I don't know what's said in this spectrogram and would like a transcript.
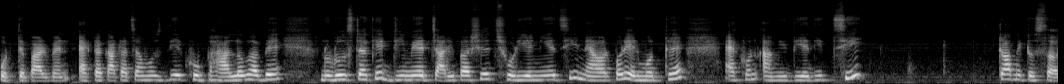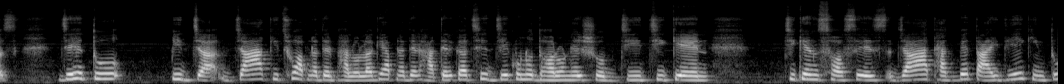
করতে পারবেন। একটা কাঁটা চামচ দিয়ে খুব ভালোভাবে নুডলসটাকে ডিমের চারিপাশে ছড়িয়ে নিয়েছি, নেওয়ার পরে এর মধ্যে এখন আমি দিয়ে দিচ্ছি টমেটো সস। যেহেতু পিৎজা, যা কিছু আপনাদের ভালো লাগে, আপনাদের হাতের কাছে যে কোনো ধরনের সবজি, চিকেন চিকেন সসেস যা থাকবে তাই দিয়ে কিন্তু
